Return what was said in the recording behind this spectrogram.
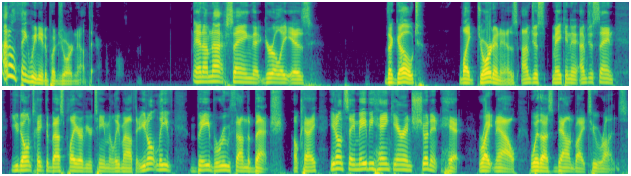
I don't think we need to put Jordan out there. And I'm not saying that Gurley is the GOAT like Jordan is. I'm just making it, I'm just saying you don't take the best player of your team and leave him out there. You don't leave Babe Ruth on the bench, okay? You don't say maybe Hank Aaron shouldn't hit right now with us down by two runs.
